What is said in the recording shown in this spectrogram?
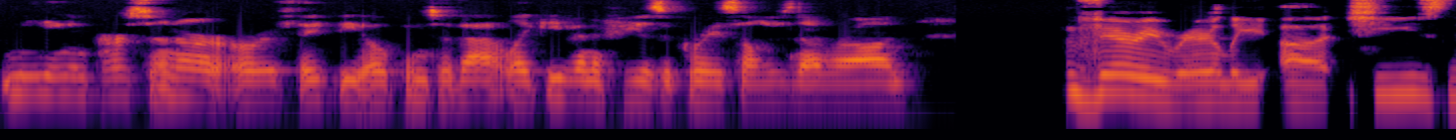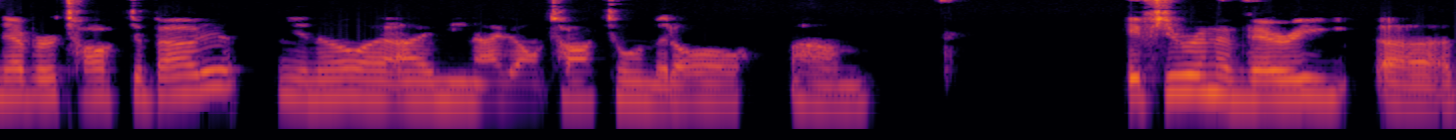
meeting in person, or or if they'd be open to that? Like even if he is a gray cell who's never on, very rarely. Uh, he's never talked about it. You know, I, I mean, I don't talk to him at all. Um, if you're in a very, uh,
